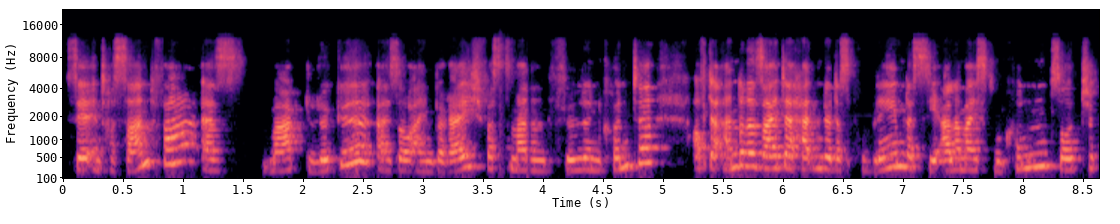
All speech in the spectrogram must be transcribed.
sehr interessant war als Marktlücke, also ein Bereich, was man füllen könnte. Auf der anderen Seite hatten wir das Problem, dass die allermeisten Kunden solche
